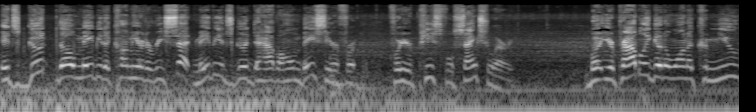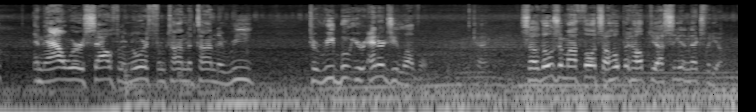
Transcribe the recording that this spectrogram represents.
It's good, though, maybe to come here to reset. Maybe it's good to have a home base here for, for your peaceful sanctuary. But you're probably going to want to commute an hour south or north from time to time to re to reboot your energy level. Okay. So those are my thoughts. I hope it helped you. I'll see you in the next video.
